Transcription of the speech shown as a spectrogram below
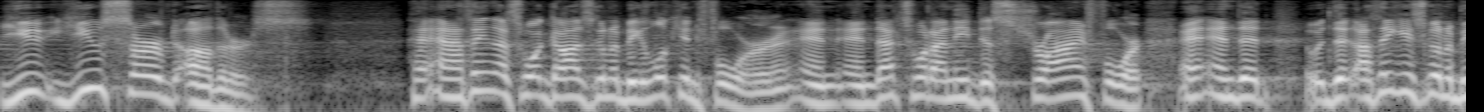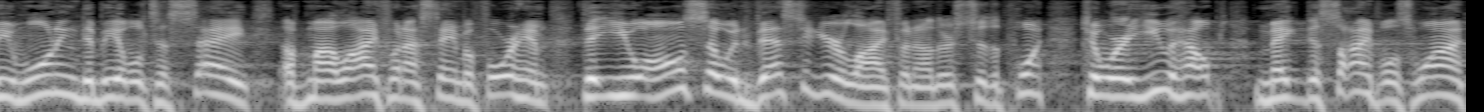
you, you served others. And I think that's what God's going to be looking for, and, and that's what I need to strive for. And, and that, that, I think He's going to be wanting to be able to say of my life when I stand before Him that you also invested your life in others to the point to where you helped make disciples. Why?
